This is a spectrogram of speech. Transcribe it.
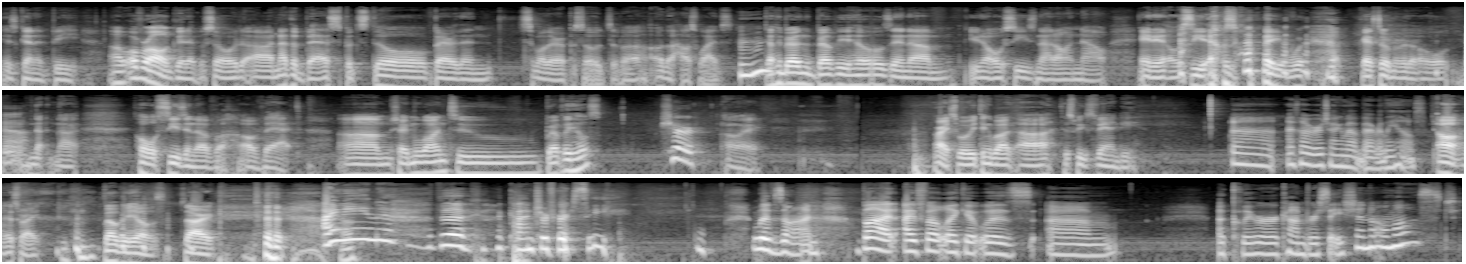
is gonna be. Uh, overall, a good episode. Uh, not the best, but still better than some other episodes of uh, other Housewives. Mm-hmm. Definitely better than Beverly Hills, and um, you know OC's not on now, and then OC that was on. I still remember the whole Yeah. not, not whole season of uh, of that. Um, shall I move on to Beverly Hills? Sure. All right. All right. So, what do we think about uh, this week's Vandy? Uh, I thought we were talking about Beverly Hills. Oh, that's right, Beverly Hills. Sorry. I mean, the controversy lives on, but I felt like it was um, a clearer conversation almost.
